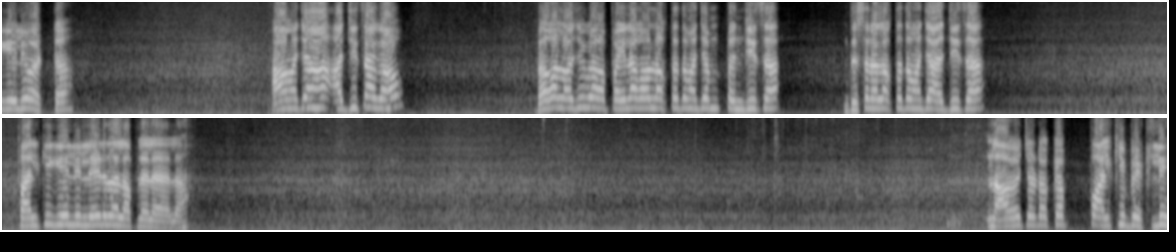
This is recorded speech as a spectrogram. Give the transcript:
गेली वाटतं. हा माझ्या आजीचा गाव. बघा लॉजिक बघा पहिला गाव लागतो तर माझ्या पणजीचा. दुसरा लागतो तर माझ्या आजीचा. पालखी गेली लेट झाला आपल्याला यायला. नावेच्या डोक्यात पालखी भेटली.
